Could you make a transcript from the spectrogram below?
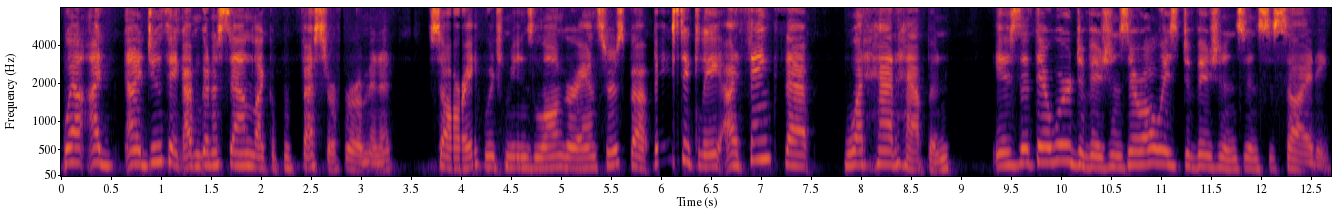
Well, I, I do think I'm going to sound like a professor for a minute. Sorry, which means longer answers. But basically, I think that what had happened is that there were divisions. There are always divisions in society.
